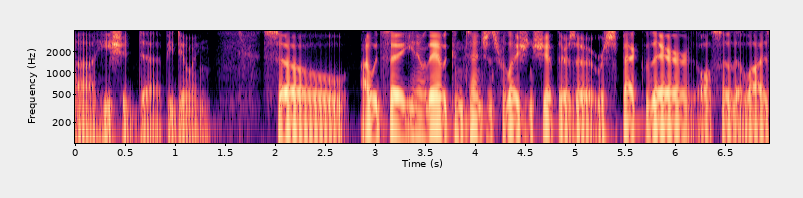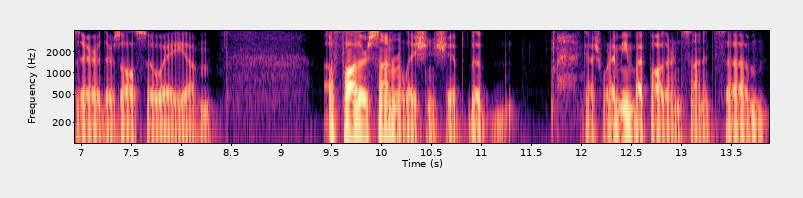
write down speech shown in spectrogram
uh, he should uh, be doing. So I would say, you know, they have a contentious relationship. There's a respect there also that lies there. There's also a um, a father son relationship. The gosh, what I mean by father and son, it's um,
